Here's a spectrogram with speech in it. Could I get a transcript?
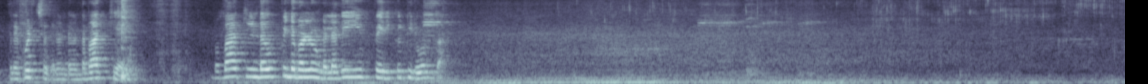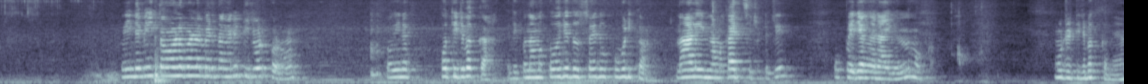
ഇത്ര പിടിച്ചത് രണ്ട് കണ്ട ബാക്കിയായി. അപ്പോൾ ബാക്കിയുണ്ട ഉപ്പിന്റെ വെള്ളം ഉണ്ടല്ലോ അത് ഈ ഉപ്പേരിക്ക് ഇട്ടിട്ട് കൊടുക്കാം. ഇതിന്റെ മീത്തോളം വെള്ളം വരുന്ന അങ്ങനെ ഇട്ടിട്ട് കൊടുക്കണം. അപ്പോൾ ഇങ്ങനെ പൊത്തിട്ട് വെക്കാം. ഇതിപ്പോൾ നമുക്ക് ഒരു ദിവസം ഇത് ഉപ്പ് പിടിക്കണം. നാളെയും നമുക്ക് അരിച്ചിട്ടിട്ട് ഉപ്പേരി അങ്ങനെ ആയിരുന്നു നോക്കാം. മുടിട്ടിട്ട് വെക്കുന്ന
